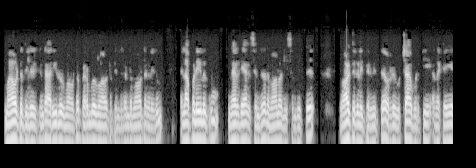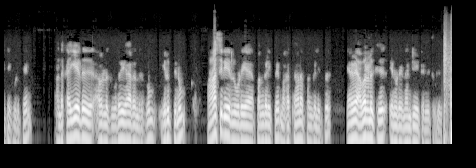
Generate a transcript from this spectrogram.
மாவட்டத்தில் இருக்கின்ற அரியலூர் மாவட்டம் பெரம்பலூர் மாவட்டத்தில் இரண்டு மாவட்டங்களிலும் எல்லா பள்ளிகளுக்கும் நேரடியாக சென்று அந்த மாணவர்களை சந்தித்து வாழ்த்துக்களை தெரிவித்து அவர்களை உற்சாகப்படுத்தி அந்த கையேட்டை கொடுத்தேன். அந்த கையேடு அவர்களுக்கு உதவியாக இருந்திருக்கும். இருப்பினும் ஆசிரியர்களுடைய பங்களிப்பே மகத்தான பங்களிப்பு. எனவே அவர்களுக்கு என்னுடைய நன்றியை தெரிவித்துக் கொள்கிறேன்.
